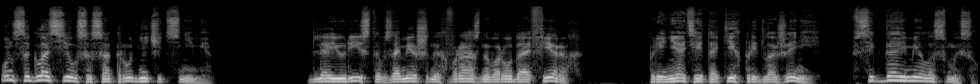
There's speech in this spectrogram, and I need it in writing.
он согласился сотрудничать с ними. Для юристов, замешанных в разного рода аферах, принятие таких предложений всегда имело смысл.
